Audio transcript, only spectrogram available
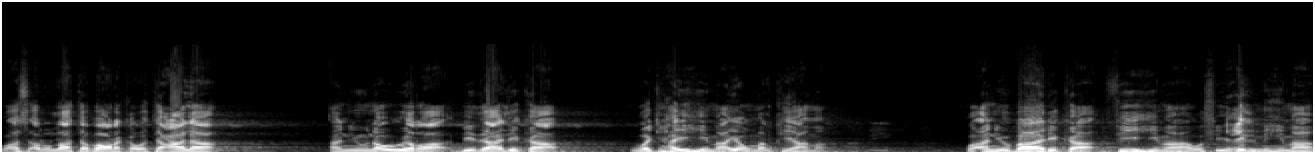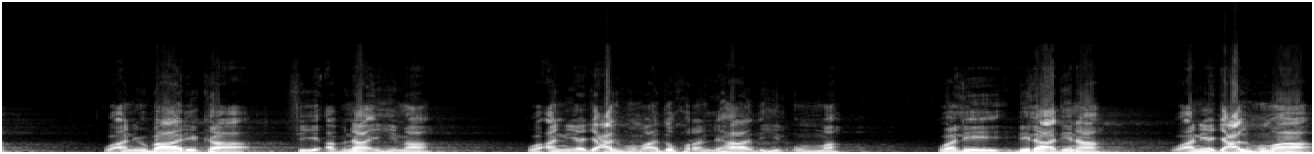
وأسأل الله تبارك وتعالى أن ينور بذلك وجهيهما يوم القيامة وأن يبارك فيهما وفي علمهما وأن يبارك في أبنائهما وأن يجعلهما ذخرا لهذه الأمة ولبلادنا وأن يجعلهما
